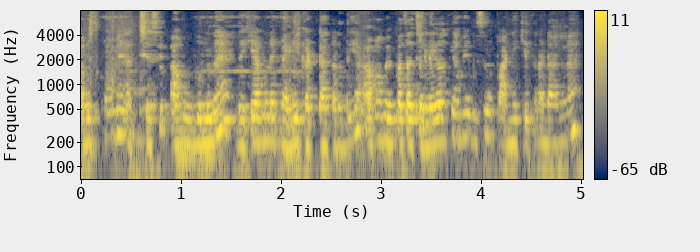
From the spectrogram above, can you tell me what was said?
अब इसको हमें अच्छे से अब गूंदना है। देखिए, हमने पहले इकट्ठा कर दिया। अब हमें पता चलेगा कि हमें इसमें पानी कितना डालना है।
